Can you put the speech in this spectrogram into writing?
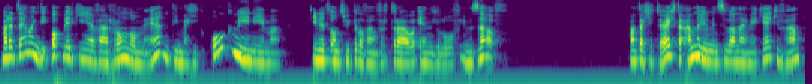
Maar uiteindelijk die opmerkingen van rondom mij, die mag ik ook meenemen in het ontwikkelen van vertrouwen en geloof in mezelf. Want dat getuigt dat andere mensen wel naar mij kijken van...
